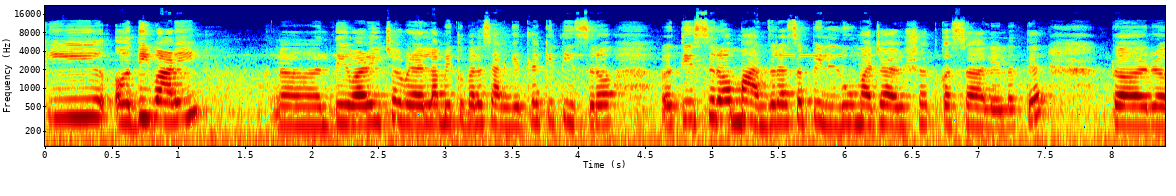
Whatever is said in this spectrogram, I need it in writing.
की दिवाळी दिवाळीच्या वेळेला मी तुम्हाला सांगितलं की तिसरं तिसरं मांजराचं पिल्लू माझ्या आयुष्यात कसं आलेलं ते. तर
